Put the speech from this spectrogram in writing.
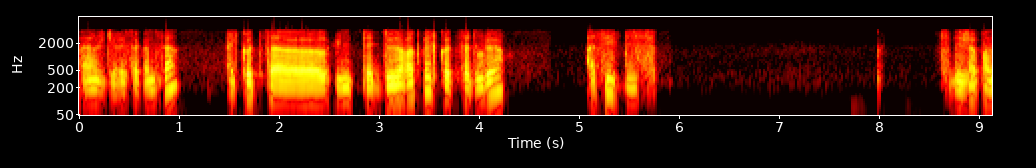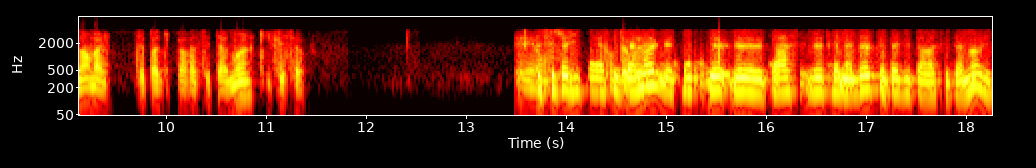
hein, je dirais ça comme ça, elle code sa, une, peut-être deux heures après, elle code sa douleur à 6-10 c'est déjà pas normal. C'est pas du paracétamol qui fait ça. C'est pas du paracétamol. Le, le, le, paras- le tramadol, c'est pas du paracétamol.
